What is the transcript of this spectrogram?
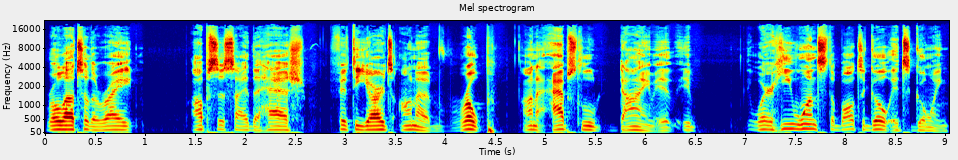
Roll out to the right, opposite side of the hash, fifty yards on a rope, on an absolute dime. It, it where he wants the ball to go, it's going.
